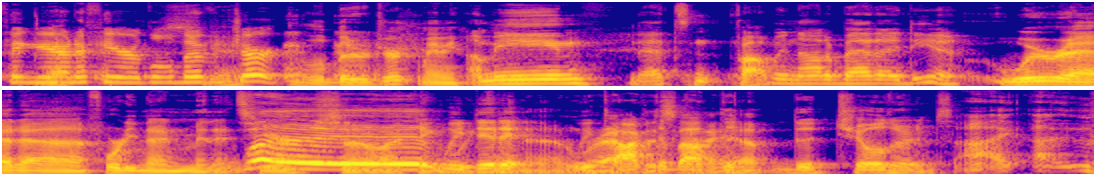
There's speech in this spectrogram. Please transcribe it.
figure Yeah. out if you're a little bit of Yeah, a jerk. A little bit of jerk, maybe. I mean, that's probably not a bad idea. We're at uh, 49 minutes here, so I think we, we, did can, it. Uh, we wrap talked this about guy the up. the children's. I, I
